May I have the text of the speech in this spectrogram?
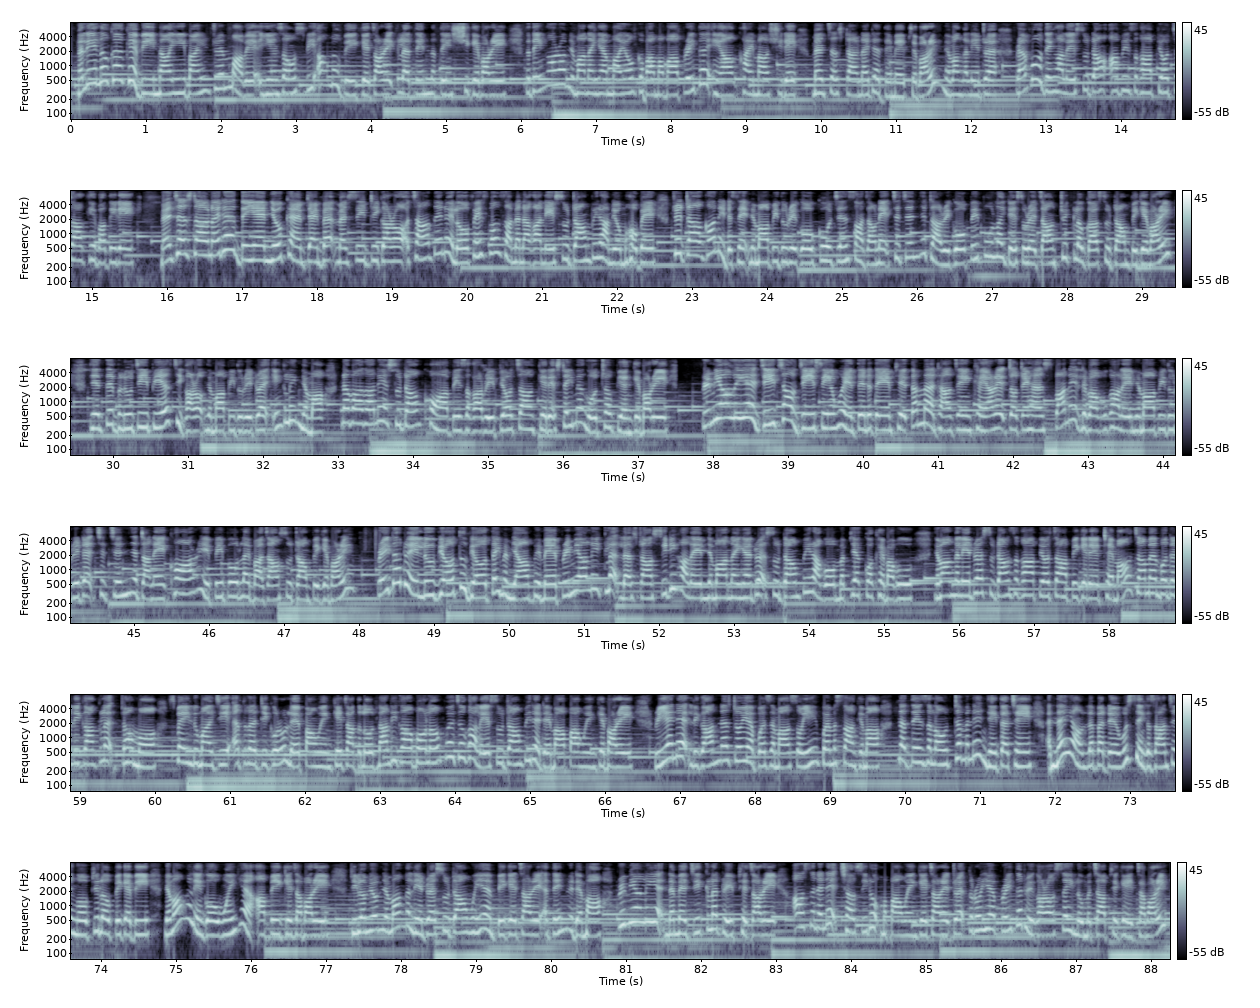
ငလီလောက်ကခဲ့ပြီးနိုင်ရီပိုင်းတွင်းမှာပဲအရင်ဆုံး speed out လုပ်ပေးခဲ့ကြတဲ့ကလပ်သင်းနှစ်သင်းရှိခဲ့ပါတယ်။တသင်းကတော့မြန်မာနိုင်ငံမှာရောကမ္ဘာမှာပါပြည်သက်အင်အားခိုင်မာရှိတဲ့ Manchester United သင်းပဲဖြစ်ပါတယ်။မြန်မာငလီအတွက် Brentford သင်းကလည်းဆူတောင်းအားပေးစကားပြောကြားခဲ့ပါသေးတယ်။ Manchester United သင်းရဲ့မျိုးခံပြိုင်ဘက် Man City ကတော့အခြားအသင်းတွေလို Facebook စာမျက်နှာကနေဆူတောင်းပေးတာမျိုးမဟုတ်ဘဲ Twitter ကနေတဆင့်မြန်မာပြည်သူတွေကိုကိုချင်းစာကြောင်းနဲ့ချစ်ချင်းမြတ်တာတွေကိုပေးပို့လိုက်တယ်ဆိုတဲ့အကြောင်း tweet လောက်ကဆူတောင်းပေးခဲ့ပါတယ်။ပြင်သစ် Blue G PSG ကတော့မြန်မာပြည်သူတွေအတွက်အင်္ဂလိပ်မြန်မာနှစ်ဘာသာနဲ့ဆူတောင်းခွန်အားပေးစကားတွေပြောကြားခဲ့တဲ့ statement ကိုထုတ်ပြန်ခဲ့ပါတယ်။ ပရီးမီးယားလိရဲ့ကြီး6ကြီးစင်ဝင်တင်တဲ့တင်ဖြစ်သတ်မှတ်ထားခြင်းခံရတဲ့ Tottenham Spa နဲ့ Liverpool ကလည်းမြန်မာပြည်သူတွေတဲ့ချစ်ချင်းမြတ်တာနဲ့ခွန်အားတွေပေးပို့လိုက်ပါကြောင်းဆုတောင်းပေးခဲ့ပါတယ်။ပရိသတ်တွေလူပြောသူပြောတိတ်မများပေမဲ့ Premier League Club Leicester City ဟာလည်းမြန်မာနိုင်ငံအတွက်ဆုတောင်းပေးတာကိုမပြတ်ကွက်ခဲ့ပါဘူး။မြန်မာငလင်အတွက်ဆုတောင်းစကားပြောကြားပေးခဲ့တဲ့ထဲမှာ German Bundesliga Club Dortmund, Spain လူမိုက်ကြီး Atletico တို့လည်းပါဝင်ခဲ့ကြသလို La Liga ဘောလုံးဖွဲ့ချုပ်ကလည်းဆုတောင်းပေးတဲ့ထဲမှာပါဝင်ခဲ့ပါတယ်။ Real နဲ့ Liga 2တို့ရဲ့ပွဲစဉ်မှာဆိုရင်ပွဲမစခင်မှာနှစ်သင်းစလုံး10မိနစ်ငြိမ်သက်ခြင်းအနက်ရောင်လက်ပတ်တွေဝတ်ဆင်ကစားခြင်းကိုပြုလုပ်ပေးခဲ့ပြီးမြမငလင်ကိုဝင်းရံအားပေးခဲ့ကြပါတယ်ဒီလိုမျိုးမြမငလင်အတွက်ဆူတောင်းဝင်းရံပေးခဲ့ကြတဲ့အသင်းတွေထဲမှာပရီးမီးယားလိရဲ့နာမည်ကြီးကလပ်တွေဖြစ်ကြတဲ့အာဆင်နယ်နဲ့ချယ်ဆီတို့မပါဝင်ခဲ့ကြတဲ့အတွက်သူတို့ရဲ့ပရိသတ်တွေကတော့စိတ်လိုမကျဖြစ်ခဲ့ကြပါတယ်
